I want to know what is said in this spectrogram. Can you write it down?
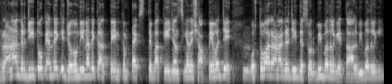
ਰਾਣਾ ਗਰਜੀਤ ਉਹ ਕਹਿੰਦੇ ਕਿ ਜਦੋਂ ਦੀ ਇਹਨਾਂ ਦੇ ਘਰ ਤੇ ਇਨਕਮ ਟੈਕਸ ਤੇ ਬਾਕੀ ਏਜੰਸੀਆਂ ਦੇ ਛਾਪੇ ਵੱਜੇ ਉਸ ਤੋਂ ਬਾਅਦ ਰਾਣਾ ਗਰਜੀਤ ਦੇ ਸੁਰ ਵੀ ਬਦਲ ਗਏ ਤਾਲ ਵੀ ਬਦਲ ਗਈ।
